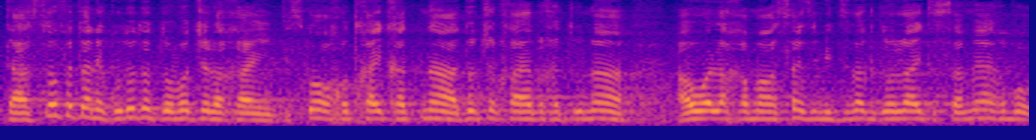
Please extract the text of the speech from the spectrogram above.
תאסוף את הנקודות הטובות של החיים. תזכור, אחותך התחתנה, הדוד שלך היה בחתונה, ההוא הלך אמר, עשה איזו מצווה גדולה, היית שמח בו.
